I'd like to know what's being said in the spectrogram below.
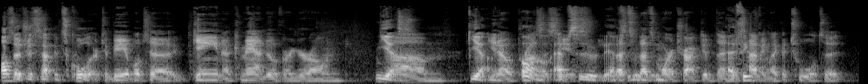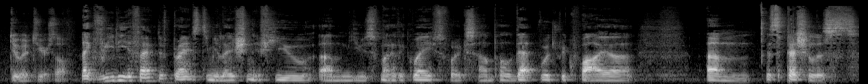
Also, it's just it's cooler to be able to gain a command over your own. Yes. Um, Yeah. You know, Oh, no, processes. absolutely, That's that's more attractive than I just having like a tool to do it to yourself. like really effective brain stimulation, if you um, use magnetic waves, for example, that would require um, a specialist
